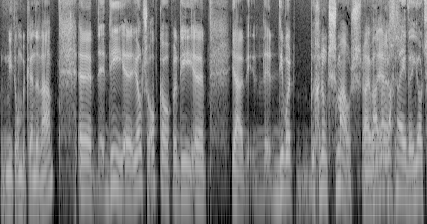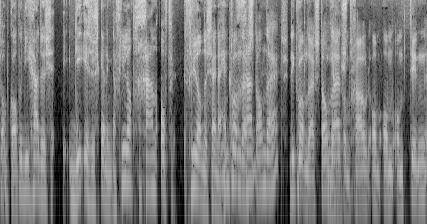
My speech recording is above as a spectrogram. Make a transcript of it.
niet onbekende naam. Uh, die uh, Joodse opkoper, die, uh, ja, die, die, wordt genoemd Smaus. Nou, maar wacht nou even, Joodse opkoper, die, gaat dus, die is dus kennelijk naar Vlieland gegaan... of Vlielanders zijn naar hen toe gegaan? Daar standaard, die kwam daar standaard om goud, om, om, om tin,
